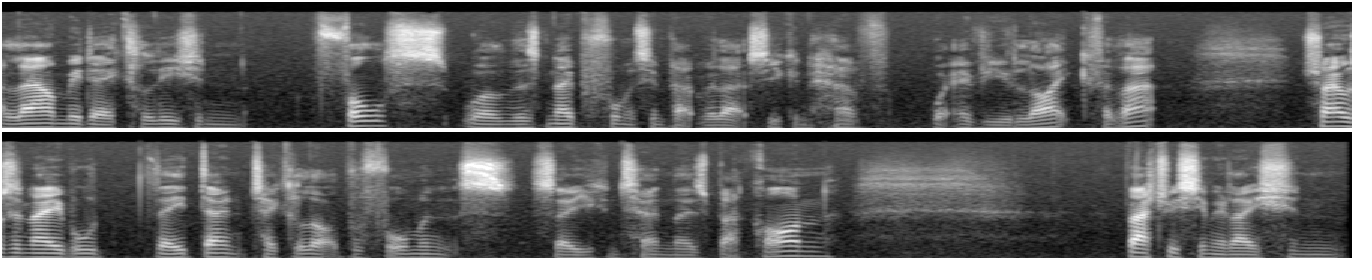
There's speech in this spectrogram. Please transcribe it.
allow mid-air collision false. Well there's no performance impact with that so you can have whatever you like for that. Trails enabled they don't take a lot of performance so you can turn those back on. Battery simulation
